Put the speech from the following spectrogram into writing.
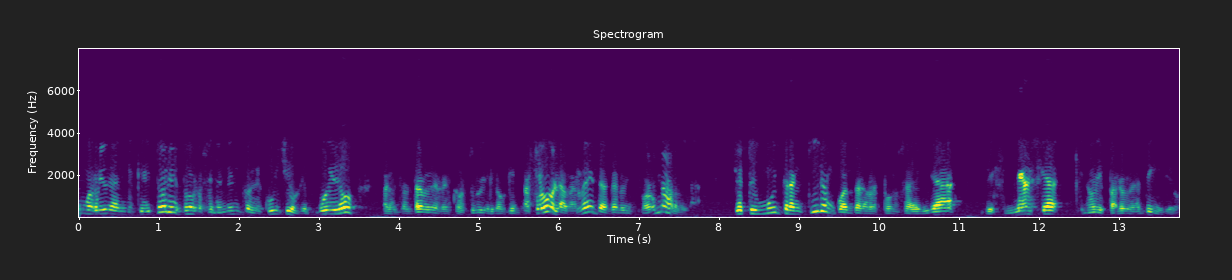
pongo arriba de mi escritorio todos los elementos de juicio que puedo para tratar de reconstruir lo que pasó, la verdad, y tratar de informarla. Yo estoy muy tranquilo en cuanto a la responsabilidad de gimnasia que no disparó el gatillo.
